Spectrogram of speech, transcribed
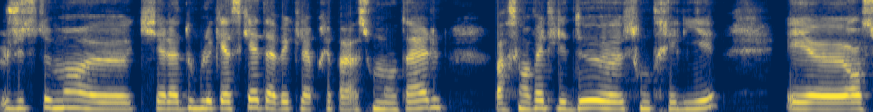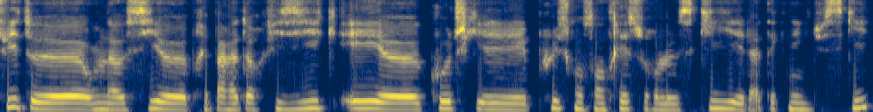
justement euh, qui a la double casquette avec la préparation mentale, parce qu'en fait les deux euh, sont très liés. Et euh, ensuite, on a aussi préparateur physique et coach qui est plus concentré sur le ski et la technique du ski.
